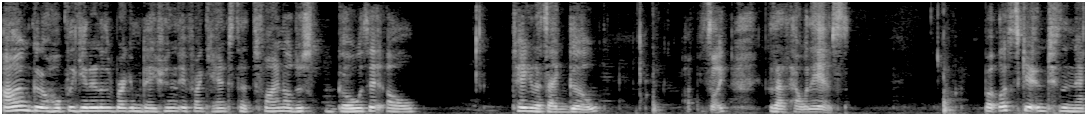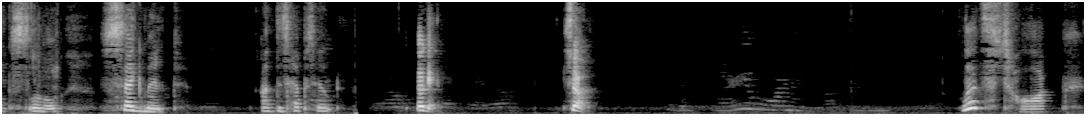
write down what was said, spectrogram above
I'm gonna hopefully get another recommendation. If I can't, that's fine. I'll just go with it. I'll take it as I go, obviously, because that's how it is. But let's get into the next little segment of this episode. Okay, so let's talk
